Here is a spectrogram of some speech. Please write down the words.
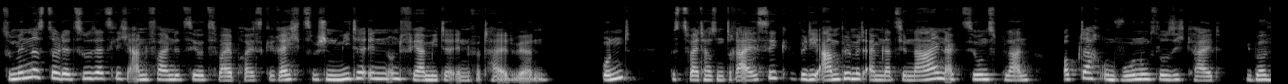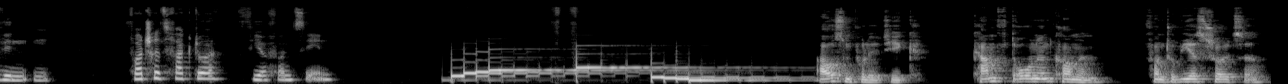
Zumindest soll der zusätzlich anfallende CO2-Preis gerecht zwischen MieterInnen und VermieterInnen verteilt werden. Und bis 2030 will die Ampel mit einem nationalen Aktionsplan Obdach und Wohnungslosigkeit überwinden. Fortschrittsfaktor 4 von 10. Außenpolitik Kampfdrohnen kommen von Tobias Schulze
